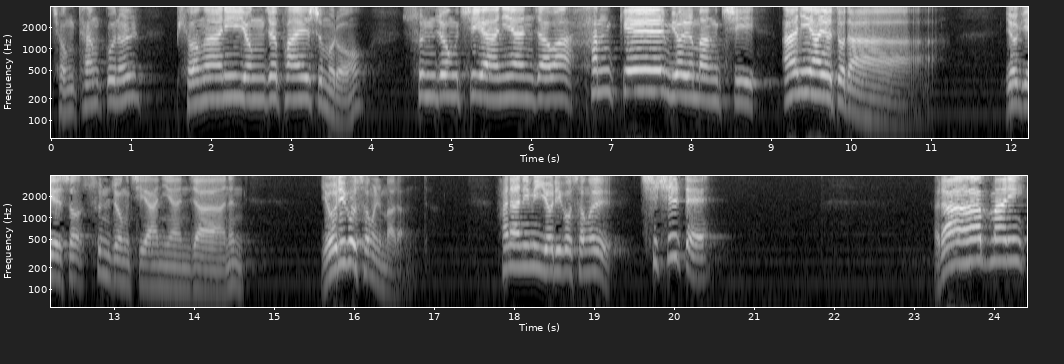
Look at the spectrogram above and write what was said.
정탐꾼을 평안히 영접하였으므로 순종치 아니한 자와 함께 멸망치 아니하였도다. 여기에서 순종치 아니한 자는 여리고 성을 말합니다. 하나님이 여리고 성을 치실 때 라합만이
